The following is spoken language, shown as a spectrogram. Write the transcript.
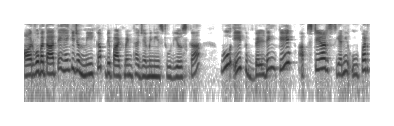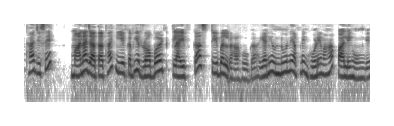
और वो बताते हैं कि जो मेकअप डिपार्टमेंट था जेमिनी स्टूडियोज़ का वो एक बिल्डिंग के अपस्टेयर्स, यानी ऊपर था जिसे माना जाता था कि ये कभी रॉबर्ट क्लाइव का स्टेबल रहा होगा, यानी उन्होंने अपने घोड़े वहाँ पाले होंगे।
